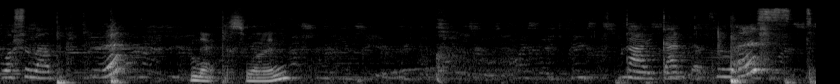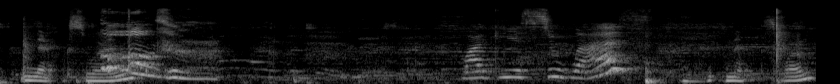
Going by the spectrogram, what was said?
Velociraptor. Next one. Giganotosaurus. Next one. Brachiosaurus. Next one.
